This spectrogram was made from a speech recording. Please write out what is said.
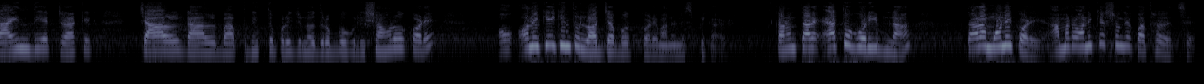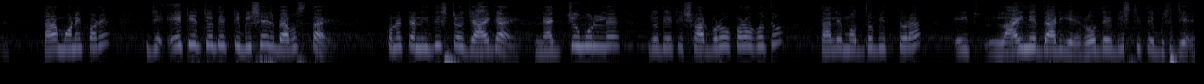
লাইন দিয়ে ট্রাকে চাল, ডাল বা নিত্য প্রয়োজনীয় দ্রব্যগুলি সংগ্রহ করে অনেকেই কিন্তু লজ্জাবোধ করে মাননীয় স্পিকার। কারণ তারা এত গরিব না, তারা মনে করে, আমার অনেকের সঙ্গে কথা হয়েছে, তারা মনে করে যে এটির যদি একটি বিশেষ ব্যবস্থায় কোন একটা নির্দিষ্ট জায়গায় ন্যায্য মূল্যে যদি এটি সরবরাহ করা হতো তাহলে মধ্যবিত্তরা এই লাইনে দাঁড়িয়ে রোদে, বৃষ্টিতে ভিজে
